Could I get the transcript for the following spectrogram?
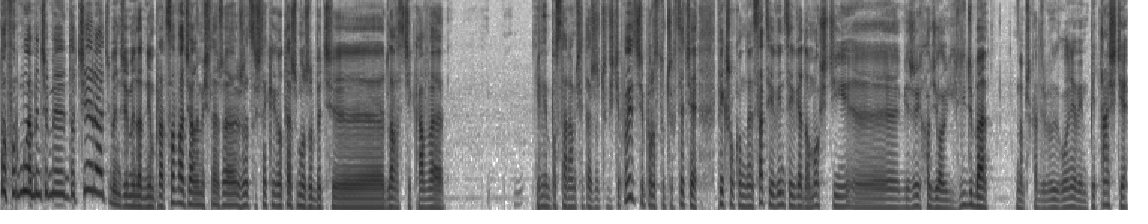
tą formułę będziemy docierać, będziemy nad nią pracować, ale myślę, że, że coś takiego też może być dla Was ciekawe. Nie wiem, postaram się też rzeczywiście. Powiedzcie po prostu, czy chcecie większą kondensację, więcej wiadomości, jeżeli chodzi o ich liczbę. Na przykład, żeby było, nie wiem, 15,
